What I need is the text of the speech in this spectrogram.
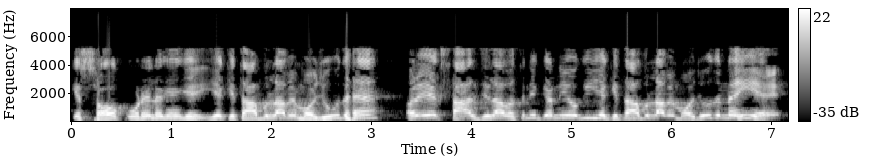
کہ سو کوڑے لگیں گے، یہ کتاب اللہ میں موجود ہے اور ایک سال جدا وطنی کرنی ہوگی، یہ کتاب اللہ میں موجود نہیں ہے۔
